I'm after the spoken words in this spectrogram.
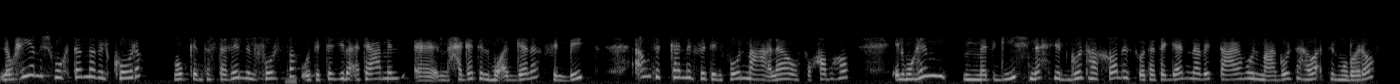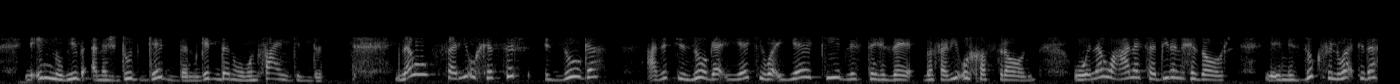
لو هي مش مهتمة بالكورة ممكن تستغل الفرصة وتبتدي بقى تعمل الحاجات المؤجلة في البيت أو تتكلم في تليفون مع أهلها وصحابها. المهم ما تجيش ناحية جوزها خالص وتتجنب التعامل مع جوزها وقت المباراة لأنه بيبقى مشدود جدا جدا ومنفعل جدا. لو فريقه خسر الزوجة عزيزتي الزوجة إياكي وإياكي بالاستهزاء بفريقه الخسران. ولو على سبيل الهزار لأن الزوج في الوقت ده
